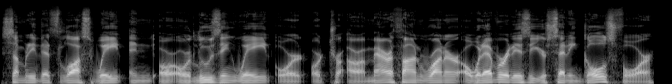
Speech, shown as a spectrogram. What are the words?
somebody that's lost weight and or, or losing weight or, or or a marathon runner or whatever it is that you're setting goals for?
